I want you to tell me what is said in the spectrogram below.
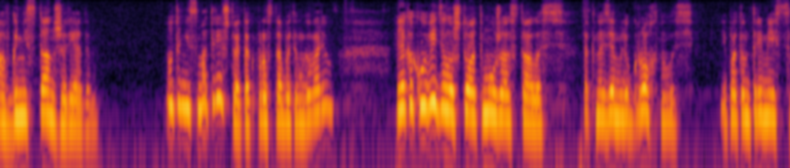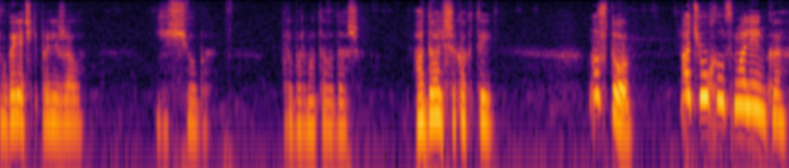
«Афганистан же рядом. Ну ты не смотри, что я так просто об этом говорю. Я как увидела, что от мужа осталось, так на землю грохнулась и потом три месяца в горячке пролежала». «Еще бы», — пробормотала Даша. «А дальше как ты?» «Ну что, очухался маленько,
